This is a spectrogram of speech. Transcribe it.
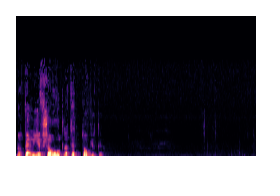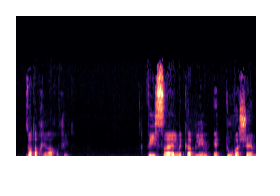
נותן לי אפשרות לתת טוב יותר. זאת הבחירה החופשית. וישראל מקבלים את טוב השם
